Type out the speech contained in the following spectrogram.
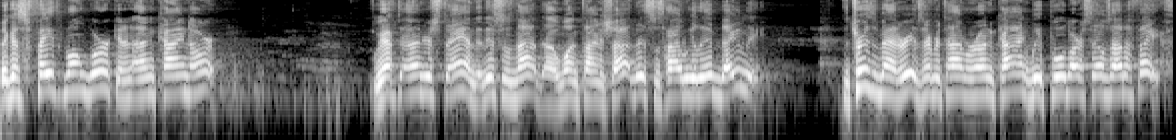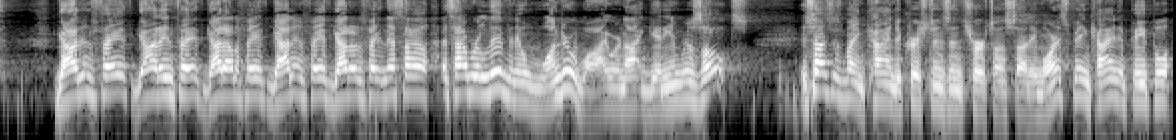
Because faith won't work in an unkind heart. We have to understand that this is not a one time shot, this is how we live daily. The truth of the matter is, every time we're unkind, we pulled ourselves out of faith. God in faith, God in faith, God out of faith, God in faith, God out of faith. And that's how, that's how we're living and wonder why we're not getting results. It's not just being kind to Christians in church on Sunday morning. It's being kind to people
